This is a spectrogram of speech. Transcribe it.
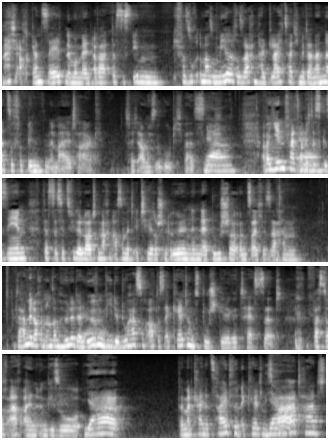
mache ich auch ganz selten im Moment, aber das ist eben, ich versuche immer so mehrere Sachen halt gleichzeitig miteinander zu verbinden im Alltag. Ist vielleicht auch nicht so gut, ich weiß es ja. nicht. Aber jedenfalls ja. habe ich das gesehen, dass das jetzt viele Leute machen, auch so mit ätherischen Ölen in der Dusche und solche Sachen. Da haben wir doch in unserem Höhle der ja. Löwen-Video, du hast doch auch das Erkältungsduschgel getestet, was doch auch einen irgendwie so. Ja. Wenn man keine Zeit für ein Erkältungsbad ja. hat,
